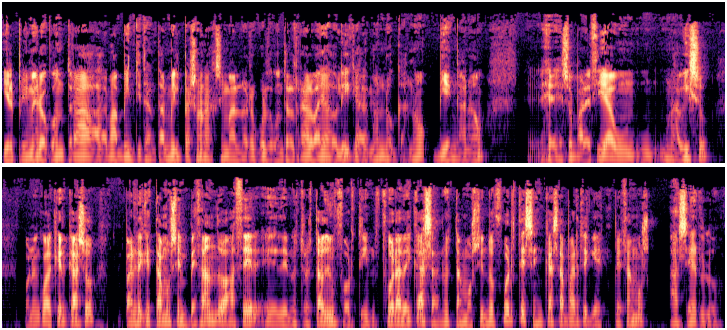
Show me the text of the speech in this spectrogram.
y el primero contra, además, veintitantas mil personas, si mal no recuerdo, contra el Real Valladolid, que además nos ganó, bien ganado. Eh, eso parecía un, un aviso bueno, en cualquier caso, parece que estamos empezando a hacer eh, de nuestro estadio un fortín. Fuera de casa no estamos siendo fuertes, en casa parece que empezamos a serlo.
